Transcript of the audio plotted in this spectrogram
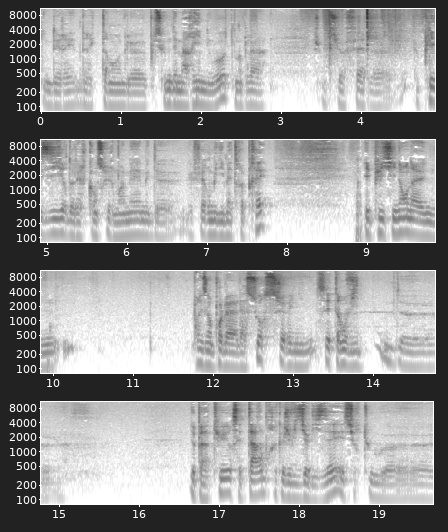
donc des, des, rectangles plus comme des marines ou autres. Donc là, je me suis offert le, plaisir de les reconstruire moi-même et de les faire au millimètre près. Et puis sinon, on a une. Par exemple, pour la, source, j'avais cette envie de, peinture, cet arbre que je visualisais et surtout euh,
